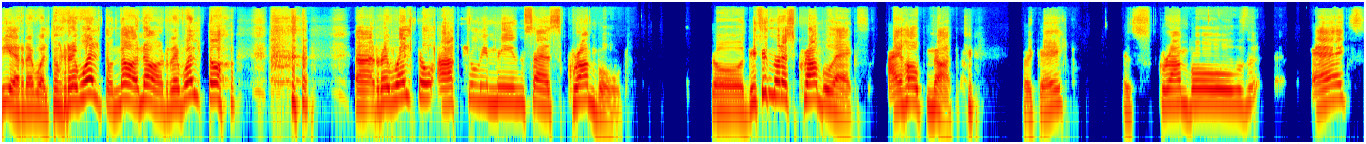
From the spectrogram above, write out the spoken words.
Sí, revuelto. Revuelto. No, no, revuelto. uh, revuelto actually means uh, scrambled. So this is not a scrambled eggs. I hope not. okay. It's scrambled eggs.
